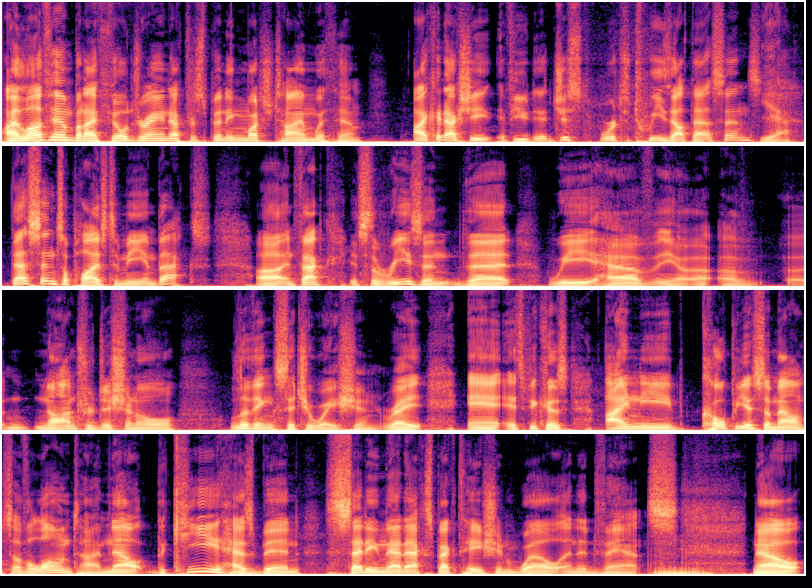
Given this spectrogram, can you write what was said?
I love him, but I feel drained after spending much time with him. I could actually, if you did- just were to tweeze out that sentence, Yeah. that sentence applies to me and Bex. Uh, in fact, it's the reason that we have you know a, a, a non-traditional living situation, right? And it's because I need copious amounts of alone time. Now, the key has been setting that expectation well in advance. Now,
